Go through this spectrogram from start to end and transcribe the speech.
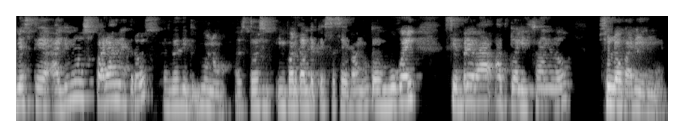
y es que hay unos parámetros, es decir, bueno, esto es importante que se sepa, que Google siempre va actualizando su logaritmo.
